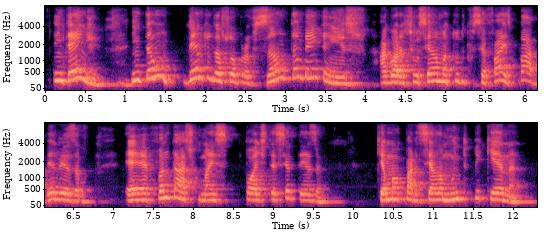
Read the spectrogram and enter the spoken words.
Entende? Então, dentro da sua profissão também tem isso. Agora, se você ama tudo que você faz, pá, beleza, é fantástico, mas pode ter certeza que é uma parcela muito pequena.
